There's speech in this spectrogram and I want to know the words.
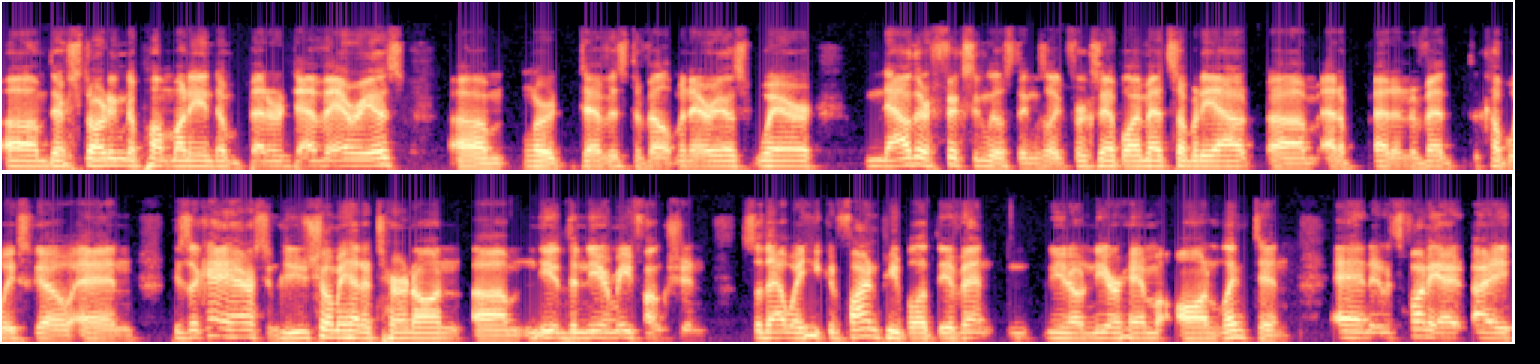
um, they're starting to pump money into better dev areas um, or dev is development areas where now they're fixing those things. Like for example, I met somebody out um, at a at an event a couple weeks ago, and he's like, "Hey Harrison, can you show me how to turn on um, near, the near me function so that way he could find people at the event, you know, near him on LinkedIn?" And it was funny. I, I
